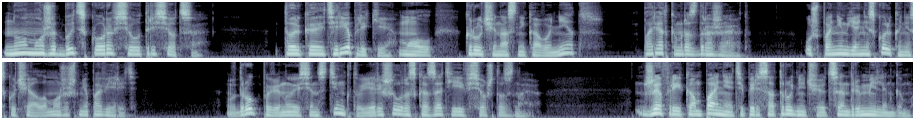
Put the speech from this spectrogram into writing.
«Но, может быть, скоро все утрясется. Только эти реплики, мол, круче нас никого нет, порядком раздражают. Уж по ним я нисколько не скучала, можешь мне поверить». Вдруг, повинуясь инстинкту, я решил рассказать ей все, что знаю. Джеффри и компания теперь сотрудничают с Эндрю Миллингом.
